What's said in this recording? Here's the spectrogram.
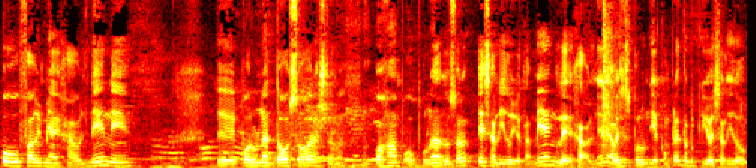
o Fabi me ha dejado el nene eh, por unas dos horas también, o por unas dos horas. He salido yo también, le he dejado al nene, a veces por un día completo, porque yo he salido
